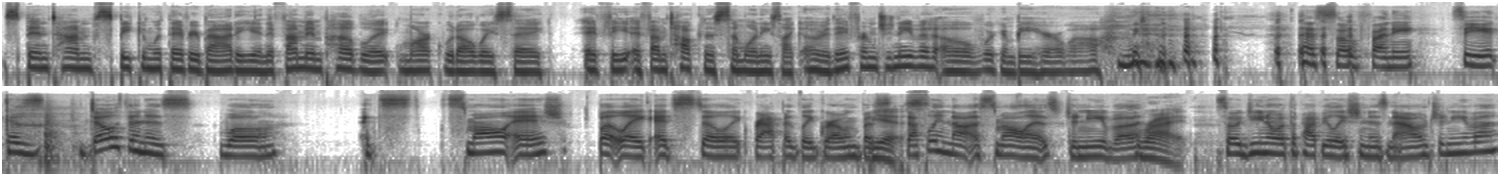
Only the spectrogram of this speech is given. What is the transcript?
spend time speaking with everybody. And if I'm in public, Mark would always say, if, he, if I'm talking to someone, he's like, Oh, are they from Geneva? Oh, we're going to be here a while. That's so funny. See, because Dothan is well, it's small-ish, but like it's still like rapidly growing, but Yes. it's definitely not as small as Geneva. right. So do you know what the population is now of Geneva?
